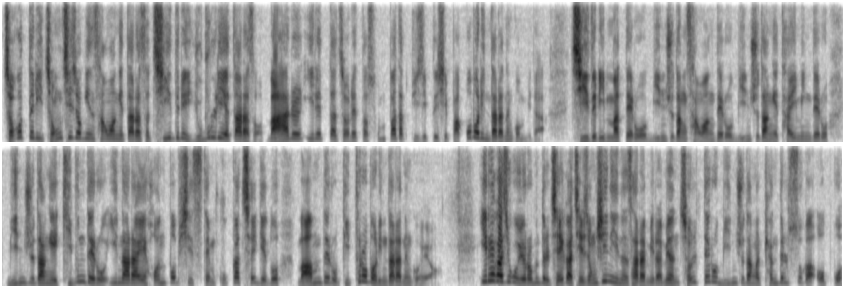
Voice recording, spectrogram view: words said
저것들이 정치적인 상황에 따라서 지들의 유불리에 따라서 말을 이랬다 저랬다 손바닥 뒤집듯이 바꿔버린다라는 겁니다. 지들 입맛대로 민주당 상황대로 민주당의 타이밍대로 민주당의 기분대로 이 나라의 헌법 시스템 국가 체계도 마음대로 비틀어 버린다라는 거예요. 이래가지고 여러분들 제가 제정신이 있는 사람이라면 절대로 민주당을 편들 수가 없고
